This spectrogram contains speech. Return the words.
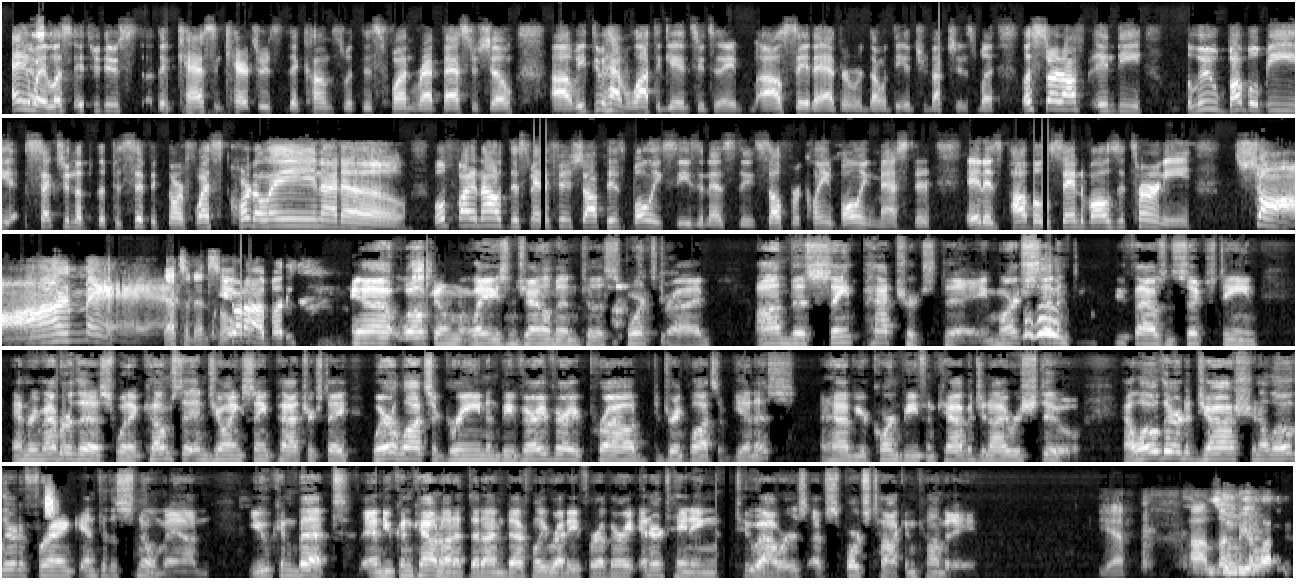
Anyway, let's introduce the cast and characters that comes with this fun rap bastard show. Uh, we do have a lot to get into today. I'll say that after we're done with the introductions. But let's start off in the Blue Bumblebee section of the Pacific Northwest, Coeur d'Alene, Idaho. We'll find out this man finished off his bowling season as the self-proclaimed bowling master. It is Pablo Sandoval's attorney, Sean Mann. That's an What's insult. going on, buddy? Yeah, welcome, ladies and gentlemen, to the Sports Drive on this St. Patrick's Day, March seventeenth, 2016. And remember this when it comes to enjoying St. Patrick's Day, wear lots of green and be very, very proud to drink lots of Guinness and have your corned beef and cabbage and Irish stew. Hello there to Josh, and hello there to Frank, and to the snowman. You can bet and you can count on it that I'm definitely ready for a very entertaining two hours of sports talk and comedy. Yeah. Uh, There's gonna be a lot of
